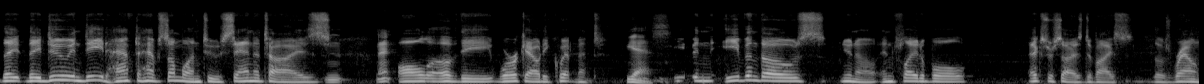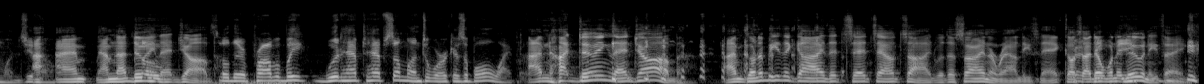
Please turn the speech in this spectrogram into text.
they they do indeed have to have someone to sanitize N- all of the workout equipment, Yes. even even those you know inflatable exercise device, those round ones. You know, I, I'm I'm not doing So- that job. so there probably would have to have someone to work as a ball wiper. I'm not doing that job. I'm going to be the guy that sits outside with a sign around his neck because I don't want to do anything.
